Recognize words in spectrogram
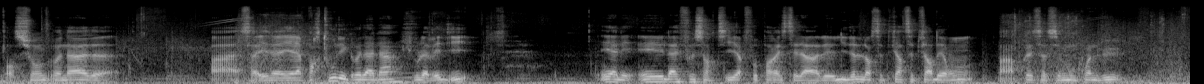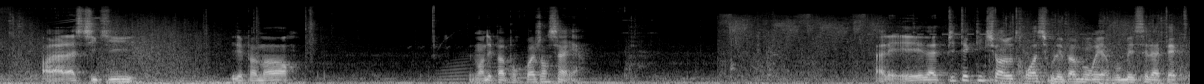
Attention, grenade. Ah, il y en a partout les grenades, hein, je vous l'avais dit. Et allez, et là il faut sortir, faut pas rester là. L'idéal dans cette carte c'est de faire des ronds. Après ça c'est mon point de vue. Voilà, la Sticky, il est pas mort. Demandez pas pourquoi, j'en sais rien. Allez, et la petite technique sur le 3, si vous voulez pas mourir, vous baissez la tête.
